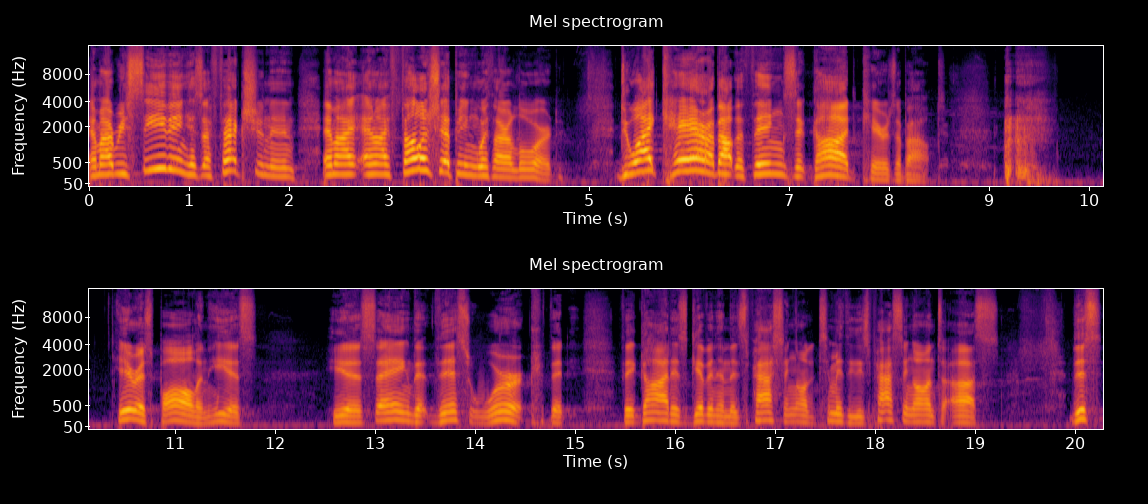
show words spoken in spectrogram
Am I receiving his affection and am I, am I fellowshipping with our Lord? Do I care about the things that God cares about? Here is Paul, and he is, he is saying that this work that, that God has given him, that's passing on to Timothy, he's passing on to us. This,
